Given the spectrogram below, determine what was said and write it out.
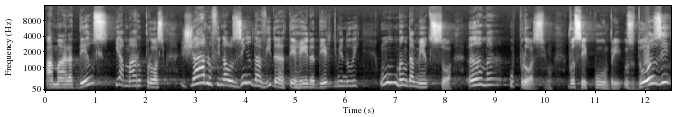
amar a Deus e amar o próximo. Já no finalzinho da vida terrena dele, diminui um mandamento só: ama o próximo. Você cumpre os doze,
